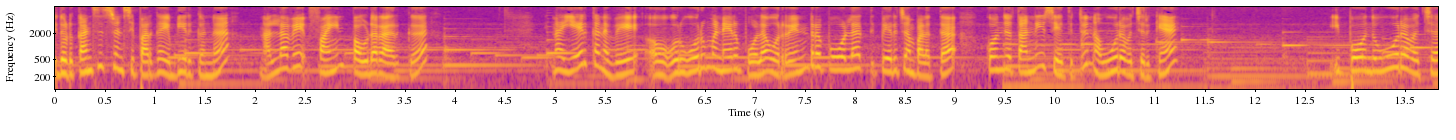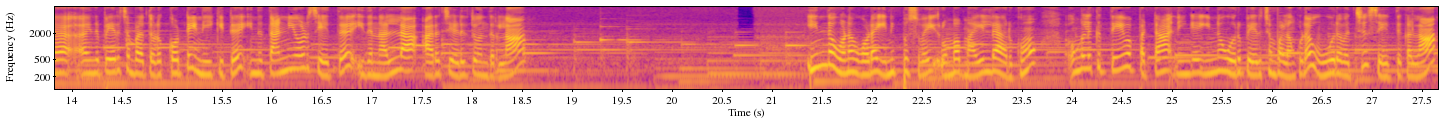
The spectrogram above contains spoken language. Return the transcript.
இதோட கன்சிஸ்டன்சி பாருங்க எப்படி இருக்குன்னு. நல்லாவே ஃபைன் பவுடராக இருக்குது நான் ஏற்கனவே ஒரு ஒரு மணி நேரம் போல் ஒரு ரெண்டரை போல் பெருச்சம்பழத்தை கொஞ்சம் தண்ணி சேர்த்துட்டு நான் ஊற வச்சுருக்கேன். இப்போது இந்த ஊற வச்ச இந்த பேரிச்சம்பழத்தோட கொட்டை நீக்கிட்டு இந்த தண்ணியோடு சேர்த்து இதை நல்லா அரைச்சி எடுத்து வந்துடலாம். இந்த உணவோட இனிப்பு சுவை ரொம்ப மைல்டாக இருக்கும். உங்களுக்கு தேவைப்பட்டால் நீங்கள் இன்னும் ஒரு பேரிச்சம்பழம் கூட ஊற வச்சு சேர்த்துக்கலாம்.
